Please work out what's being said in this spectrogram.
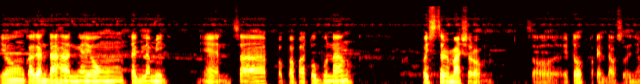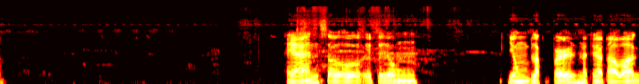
yung kagandahan ngayong taglamig. Yan, sa pagpapatubo ng oyster mushroom. So, ito, pakita ko sa inyo. Ayan, so ito yung yung black pearl na tinatawag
